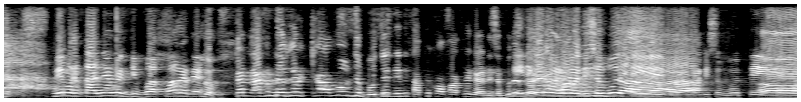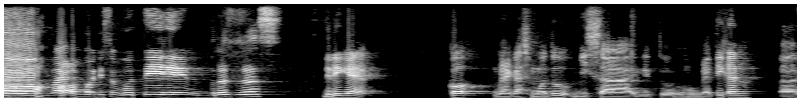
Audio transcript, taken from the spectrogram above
ini pertanyaan menjebak banget ya Loh, kan aku denger kamu nyebutin ini tapi kok Fakri nggak disebutin? ini kan baru mau Fakri disebutin enggak. baru mau disebutin Oh. baru mau disebutin Terus terus. jadi kayak kok mereka semua tuh bisa gitu berarti kan eh,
